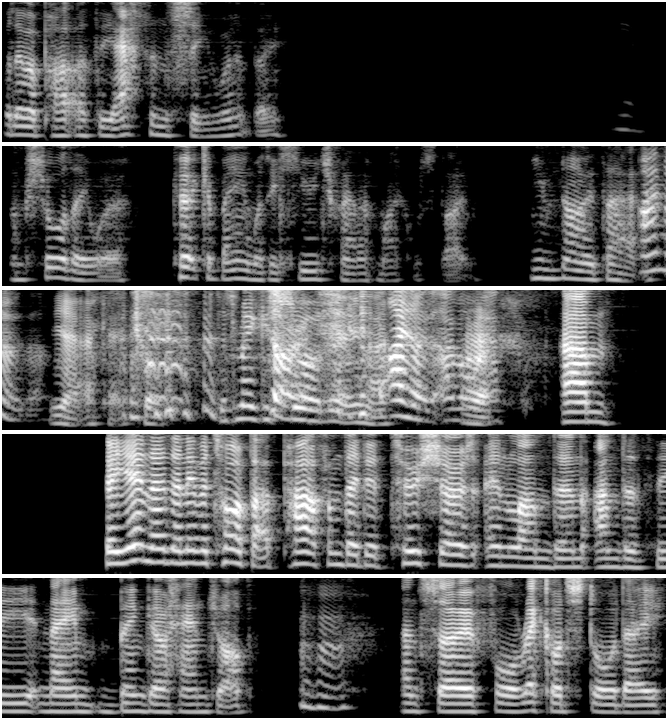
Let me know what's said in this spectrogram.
well, they were part of the Athens scene, weren't they? Yeah. I'm sure they were. Kurt Cobain was a huge fan of Michael Stipe. You know that. I know that. Yeah. Okay. Cool. Just making sure that you know. I know that. I'm aware. right. Um, but yeah, no, they never toured. But apart from they did two shows in London under the name Bingo Handjob, Mm-hmm. and so for Record Store Day,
